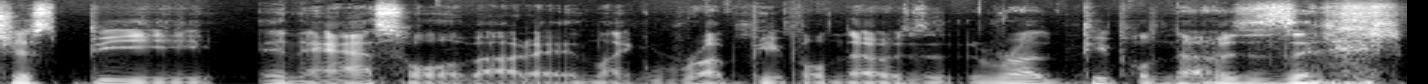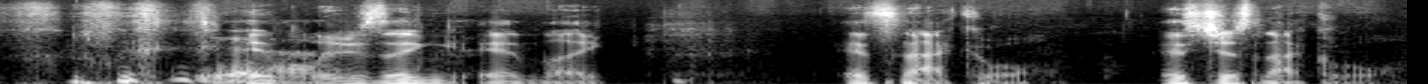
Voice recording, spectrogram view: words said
just be an asshole about it and like rub people noses rub people noses in it Yeah. and losing and like it's not cool. It's just not cool.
